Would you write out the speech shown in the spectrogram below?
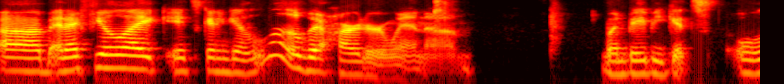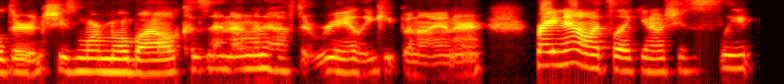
Um and I feel like it's gonna get a little bit harder when um when baby gets older and she's more mobile because then I'm gonna have to really keep an eye on her. Right now it's like, you know, she's asleep.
